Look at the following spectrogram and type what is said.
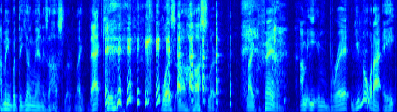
I mean, but the young man is a hustler. Like that kid was a hustler. Like, fam, I'm eating bread. You know what I ate?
